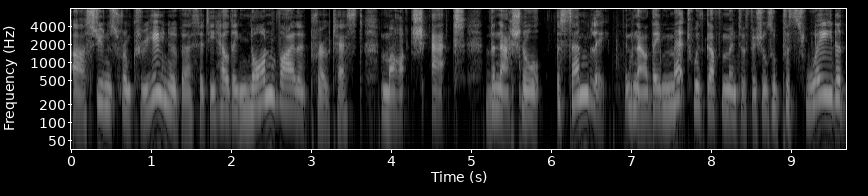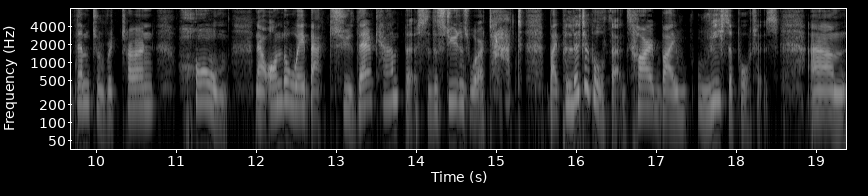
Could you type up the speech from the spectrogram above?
uh, students from Korea University held a non-violent protest march at the National Assembly. Now, they met with government officials who persuaded them to return home. Now, on the way back to their campus, the students were attacked by political thugs hired by re supporters, um,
